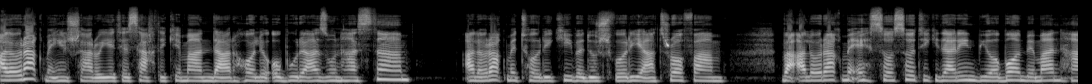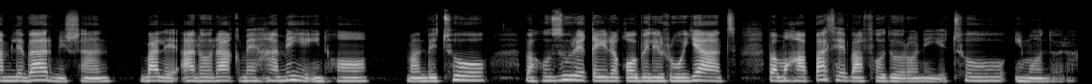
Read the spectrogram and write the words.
علا رقم این شرایط سختی که من در حال عبور از اون هستم، علا رقم تاریکی و دشواری اطرافم و علا رقم احساساتی که در این بیابان به من حمله بر میشن، بله علا رقم همه اینها من به تو و حضور غیرقابل رویت و محبت وفادارانه تو ایمان دارم.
